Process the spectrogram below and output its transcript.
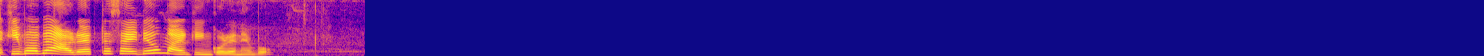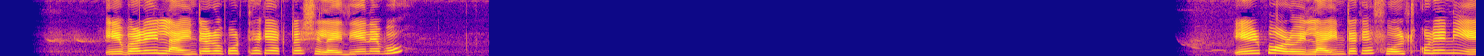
একইভাবে আরও একটা সাইডেও মার্কিং করে নেব। এবার এই লাইনটার ওপর থেকে একটা সেলাই দিয়ে নেব। এরপর ওই লাইনটাকে ফোল্ড করে নিয়ে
